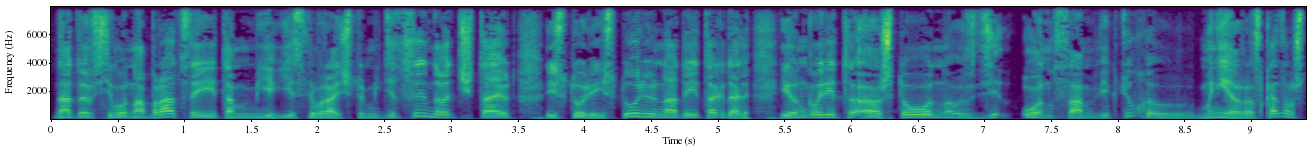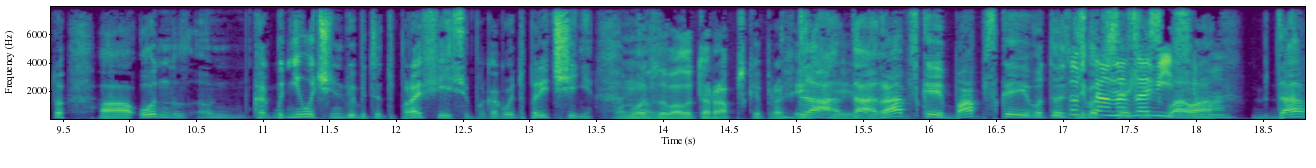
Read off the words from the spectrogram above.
надо всего набраться. И там, если врач, то медицина читают, историю, историю надо и так далее. И он говорит, а, что он, он сам Виктюк, мне рассказывал, что а, он, он как бы не очень любит эту профессию по какой-то причине. Он вот. называл это рабской профессией. Да, да, да рабской, бабской, вот ну, эти вот всякие зависима. слова. Да.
